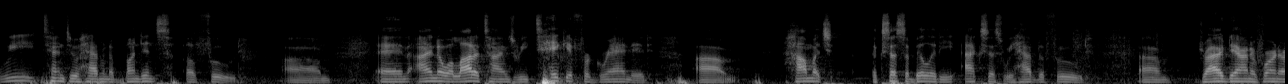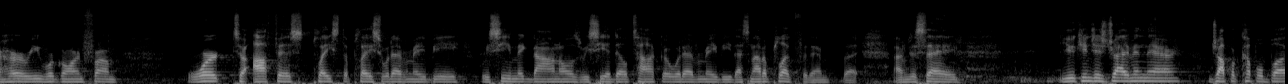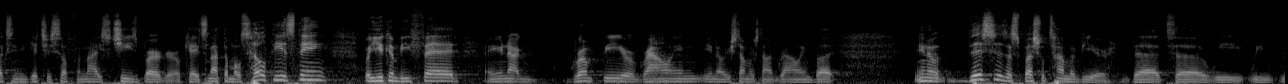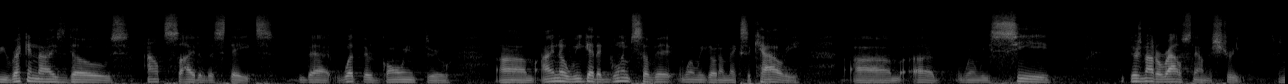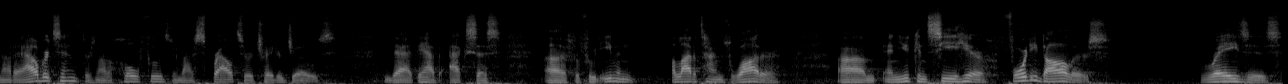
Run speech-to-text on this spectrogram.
we tend to have an abundance of food. Um, and I know a lot of times we take it for granted um, how much accessibility, access we have to food. Um, drive down if we're in a hurry, we're going from work to office, place to place, whatever may be. We see McDonald's, we see a Del Taco, whatever may be. That's not a plug for them, but I'm just saying, you can just drive in there, drop a couple bucks, and you get yourself a nice cheeseburger. Okay, it's not the most healthiest thing, but you can be fed, and you're not grumpy or growling. You know, your stomach's not growling, but you know, this is a special time of year that uh, we, we, we recognize those outside of the states that what they're going through. Um, I know we get a glimpse of it when we go to Mexicali, um, uh, when we see there's not a Ralphs down the street. There's not an Albertsons, there's not a Whole Foods, there's not a Sprouts or a Trader Joe's that they have access uh, for food, even a lot of times water. Um, and you can see here $40 raises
